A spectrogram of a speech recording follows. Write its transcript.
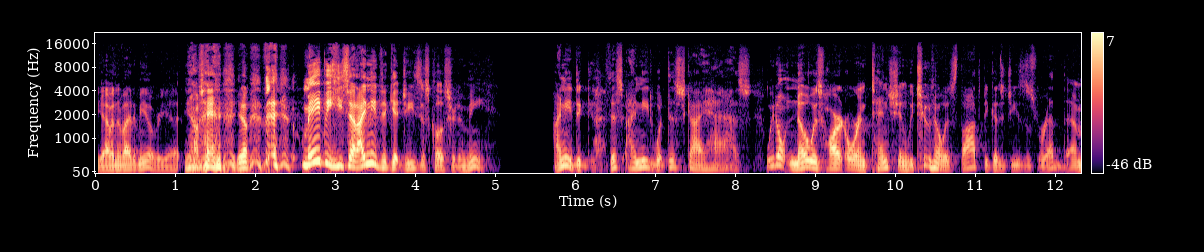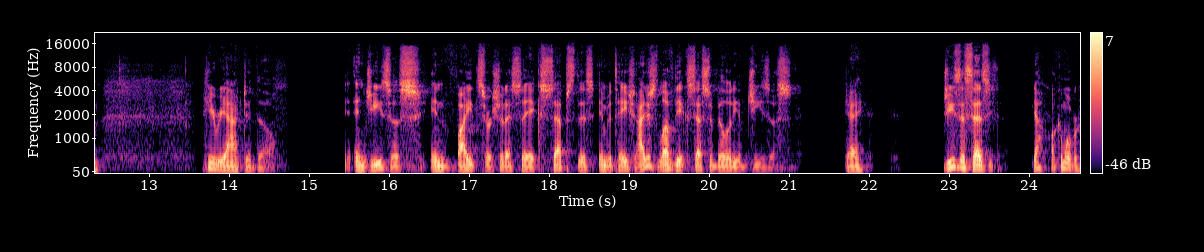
You haven't invited me over yet. You know what I'm saying? You know, maybe he said, I need to get Jesus closer to me. I need to this I need what this guy has. We don't know his heart or intention. We do know his thoughts because Jesus read them. He reacted though. And Jesus invites, or should I say, accepts this invitation. I just love the accessibility of Jesus. Okay? Jesus says, Yeah, I'll come over.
